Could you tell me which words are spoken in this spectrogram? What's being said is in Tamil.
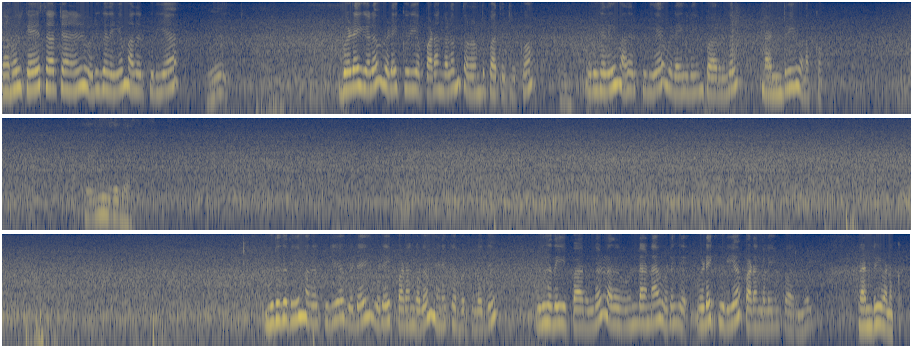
தமிழ் கேஎஸ்ஆர் சேனலில் விடுகதையும் அதற்குரிய விடைகளும் விடைக்குரிய படங்களும் தொடர்ந்து பார்த்துட்ருக்கோம். விடுகதையும் அதற்குரிய விடைகளையும் பாருங்கள். நன்றி வணக்கம். விடுகதையும் அதற்குரிய விடை விடை படங்களும் இணைக்கப்பட்டுள்ளது. விடுகதையை பாருங்கள் அதில் உண்டான விடுக விடைக்குரிய படங்களையும் பாருங்கள். நன்றி வணக்கம்.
